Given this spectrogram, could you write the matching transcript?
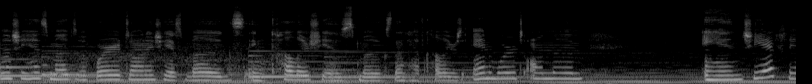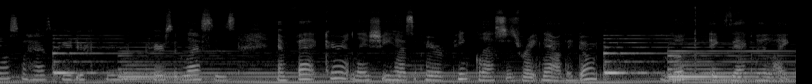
well, she has mugs with words on it. She has mugs in color. She has mugs that have colors and words on them. And she actually also has a few different pairs of glasses. In fact, currently she has a pair of pink glasses right now. They don't look exactly like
